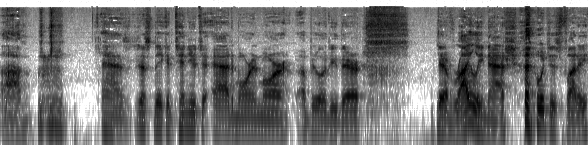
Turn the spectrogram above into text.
Um, just they continue to add more and more ability there. They have Riley Nash, which is funny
